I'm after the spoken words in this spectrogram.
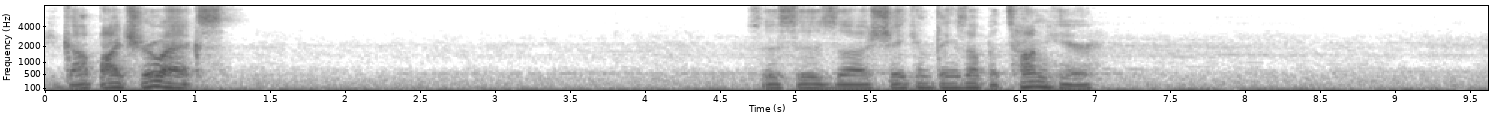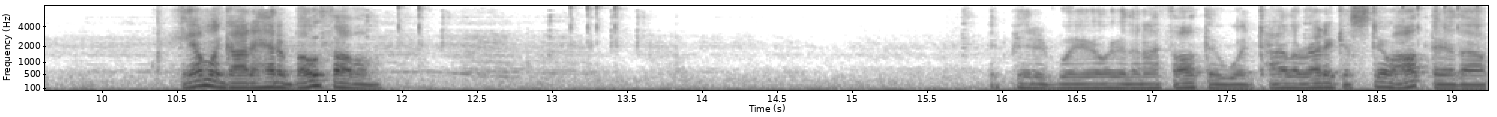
He got by Truex. So this is uh, shaking things up a ton here. Hamlin got ahead of both of them. They pitted way earlier than I thought they would. Tyler Reddick is still out there, though.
